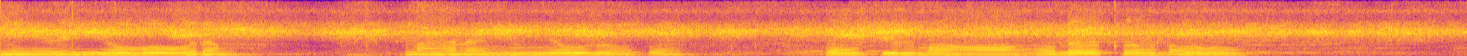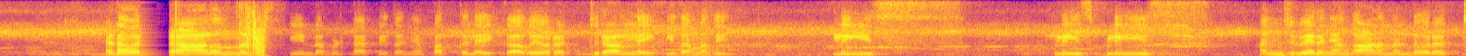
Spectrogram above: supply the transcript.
മിഴിയോരം നനഞ്ഞൊഴുകും മൂക്കിൽ മാലകളോ. എടാ ഡബിൾ ടാപ്പ് ചെയ്താൽ ഞാൻ പത്ത് ലൈക്ക് ആവേ. ഒരൊറ്റ ഒരാൾ ലൈക്ക് ചെയ്താൽ മതി. പ്ലീസ് പ്ലീസ് പ്ലീസ് അഞ്ച് പേരെ ഞാൻ കാണുന്നുണ്ട്. ഒരൊറ്റ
